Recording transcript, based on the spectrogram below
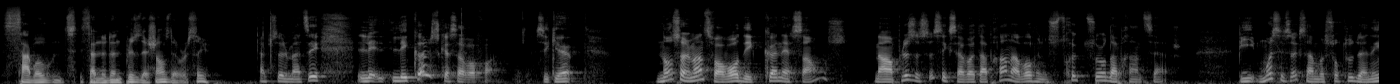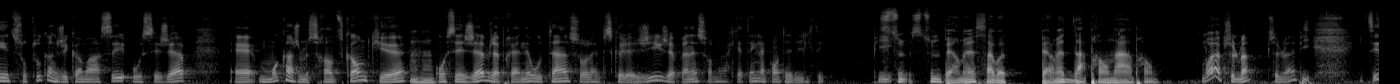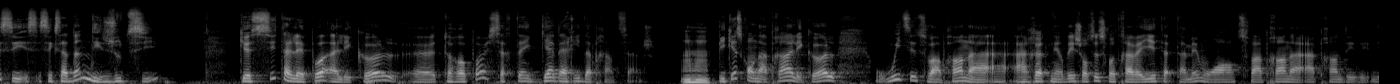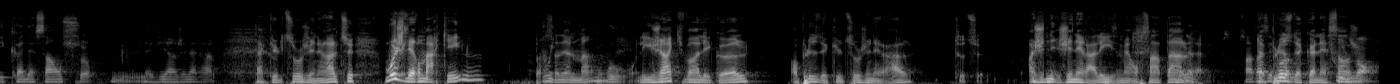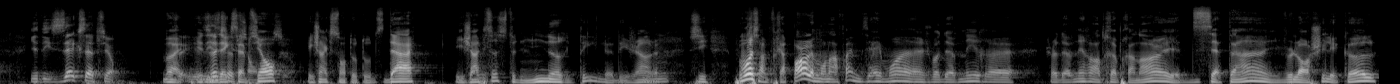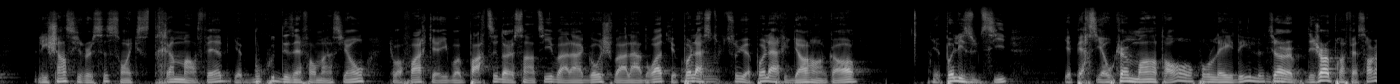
ça, va, ça nous donne plus de chances de réussir. Absolument. L'école, ce que ça va faire, c'est que non seulement tu vas avoir des connaissances, mais en plus de ça, c'est que ça va t'apprendre à avoir une structure d'apprentissage. Puis moi, c'est ça que ça m'a surtout donné, surtout quand j'ai commencé au cégep. Euh, moi, quand je me suis rendu compte que au cégep, j'apprenais autant sur la psychologie, que j'apprenais sur le marketing, la comptabilité. Puis Si tu, si tu me permets, ça va te permettre d'apprendre à apprendre. oui, absolument, absolument. Puis, tu sais, c'est- c'est que ça donne des outils que si tu n'allais pas à l'école, tu n'auras pas un certain gabarit d'apprentissage. Puis qu'est-ce qu'on apprend à l'école? Oui, tu sais, tu vas apprendre à, à- à retenir des choses, tu vas travailler ta, ta mémoire, tu vas apprendre à apprendre des, des- des connaissances sur la vie en général. ta culture générale. Tu... Moi, je l'ai remarqué, là, personnellement. là. Oui, oui. Les gens qui vont à l'école ont plus de culture générale. Tout de suite. Ah, Je généralise, mais on s'entend. là. Généralise. On s'entend, T'as plus de tout connaissances. le monde. Il y a des exceptions. Ouais, il y a des exceptions. sûr. Les gens qui sont autodidactes. Les gens, puis ça, c'est une minorité là, des gens. là. Mm-hmm. Si- moi, ça me ferait peur. là, mon enfant il me dit Hey, Moi, je vais devenir euh, je vais devenir entrepreneur. Il a 17 ans, il veut lâcher l'école. Les chances qu'il réussisse sont extrêmement faibles. Il y a beaucoup de désinformation qui va faire qu'il va partir d'un sentier, il va aller à gauche, il va aller à droite. Il n'y a pas Mm-hmm. la structure, il n'y a pas la rigueur encore. Il n'y a pas les outils. Il n'y a, a aucun mentor pour l'aider. un- déjà, un professeur,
